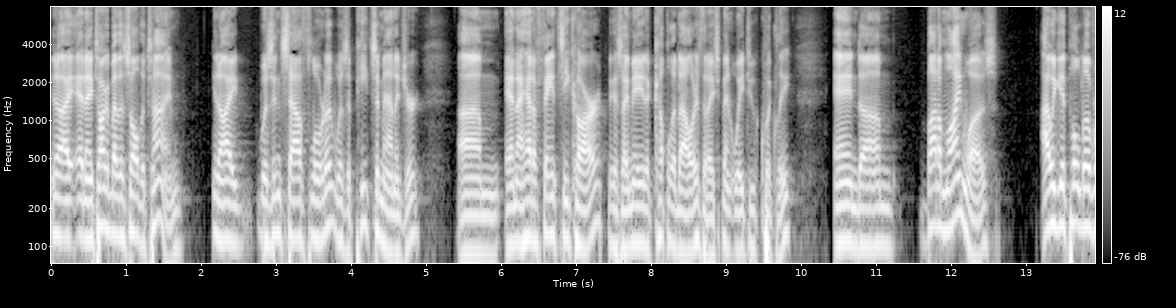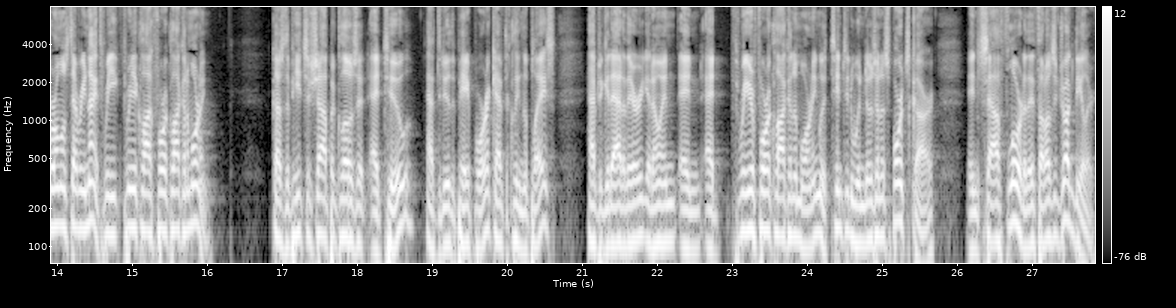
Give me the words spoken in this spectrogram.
You know, I, and I talk about this all the time. You know, I was in South Florida, was a pizza manager, um, and I had a fancy car because I made a couple of dollars that I spent way too quickly. And um, bottom line was, I would get pulled over almost every night, three three o'clock, four o'clock in the morning, because the pizza shop would close at, at two. Have to do the paperwork, have to clean the place, have to get out of there, you know, and, and at three or four o'clock in the morning with tinted windows and a sports car in South Florida, they thought I was a drug dealer.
